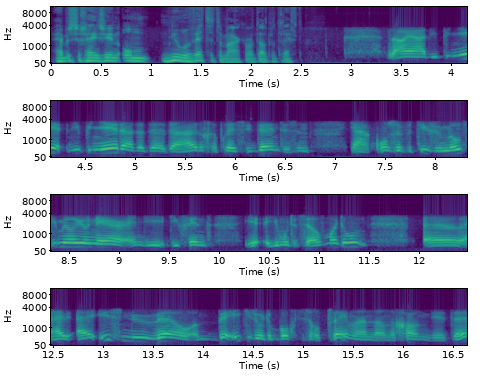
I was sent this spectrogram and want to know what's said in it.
Hebben ze geen zin om nieuwe wetten te maken wat dat betreft? Nou ja, die Piñera, die de, de, de, huidige president, is een ja, conservatieve multimiljonair. En die, die vindt, je, je moet het zelf maar doen. Uh, hij, hij is nu wel een beetje door de bocht. Het is al twee maanden aan de gang dit, hè.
